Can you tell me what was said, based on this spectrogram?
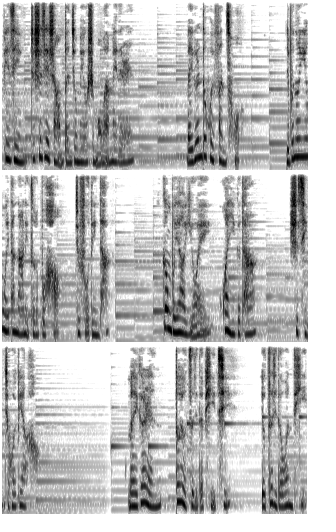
毕竟这世界上本就没有什么完美的人，每个人都会犯错，你不能因为他哪里做的不好就否定他，更不要以为换一个他，事情就会变好。每个人都有自己的脾气，有自己的问题。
